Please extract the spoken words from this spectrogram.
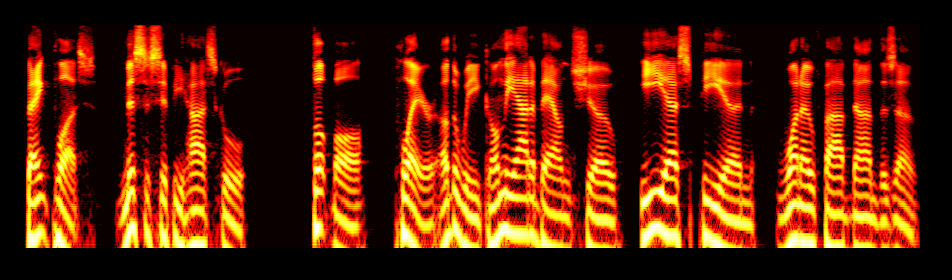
Bank Plus Mississippi High School football player of the week on the Out of Bounds show, ESPN 1059 The Zone.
